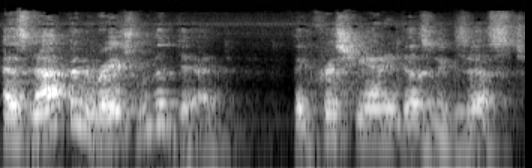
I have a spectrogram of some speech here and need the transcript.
has not been raised from the dead, then Christianity doesn't exist.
